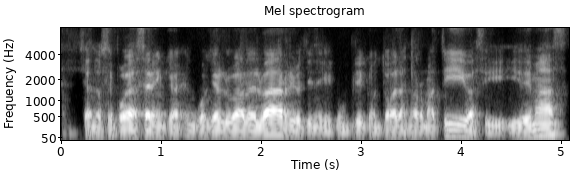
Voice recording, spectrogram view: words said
O sea, no se puede hacer en, cualquier lugar del barrio, tiene que cumplir con todas las normativas y, demás.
